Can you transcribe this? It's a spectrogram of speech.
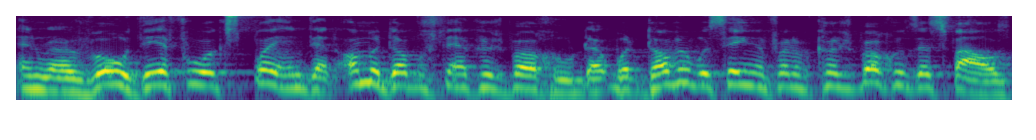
And Ravo therefore explained that Amar David Baruch Hu, that what David was saying in front of Hakadosh Baruch Hu is as follows.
